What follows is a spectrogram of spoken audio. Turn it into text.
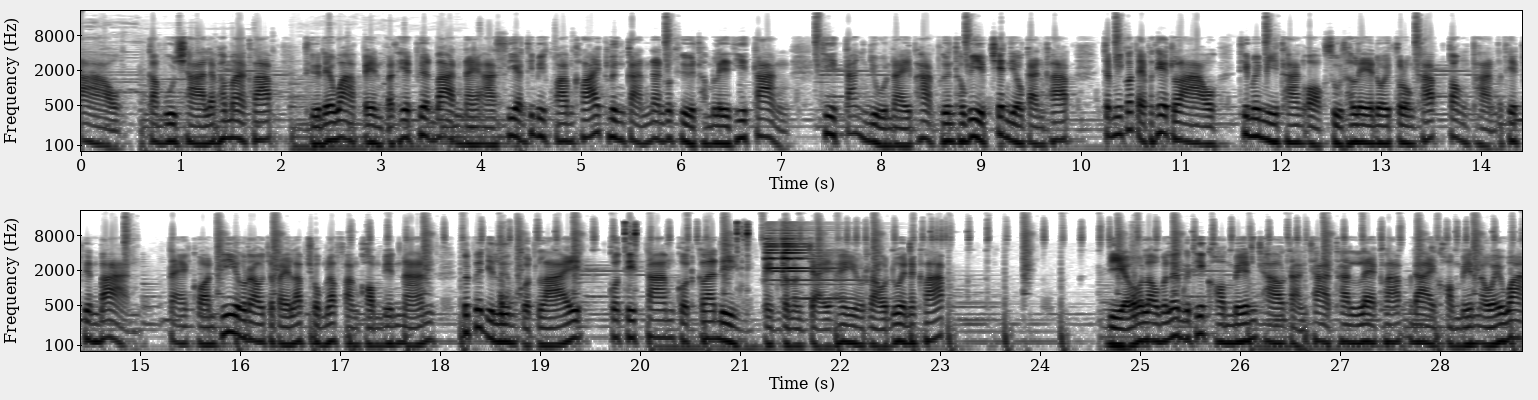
ลาว กัมพูชาและพม่าครับ ถือได้ว่าเป็นประเทศเพื่อนบ้านในอาเซียนที่มีความคล้ายคลึงกันนั่นก็คือทำเลที่ตั้ง ที่ตั้งอยู่ในภาคพื้นทวีปเช่นเดียวกันครับ จะมีก็แต่ประเทศลาวที่ไม่มีทางออกสู่ทะเลโดยตรงครับ ต้องผ่านประเทศเพื่อนบ้าน แต่ก่อนที่เราจะไปรับชมรับฟังคอมเมนต์นั้น เพื่อนๆอย่าลืมกดไลค์ กดติดตาม กดกระดิ่ง เป็นกำลังใจให้เราด้วยนะครับ เดี๋ยวเรามาเริ่มกันที่คอมเมนต์ชาวต่างชาติท่านแรกครับ ได้คอมเมนต์เอาไว้ว่า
